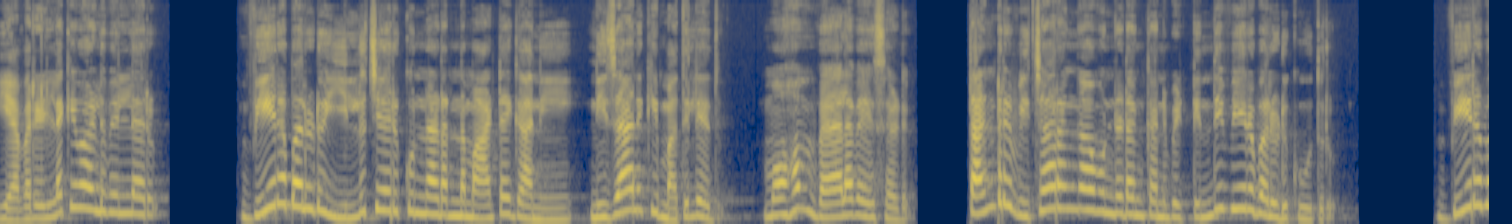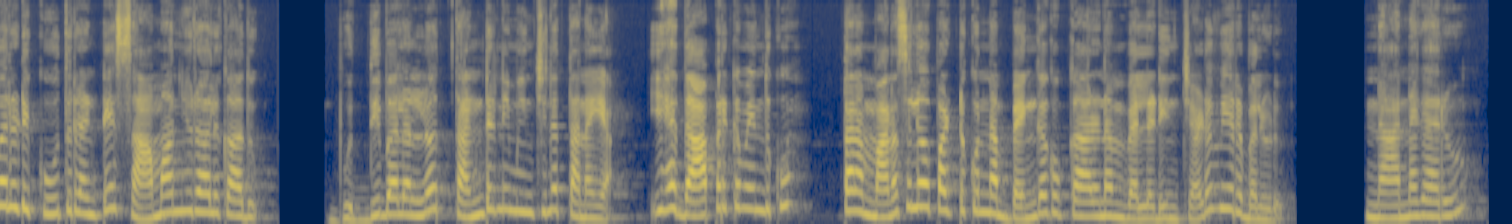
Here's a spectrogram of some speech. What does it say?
ఎవరిళ్ళకి వాళ్ళు వెళ్ళారు వీరబలుడు ఇల్లు చేరుకున్నాడన్న మాటేగాని నిజానికి మతిలేదు. మొహం వేలవేశాడు. తండ్రి విచారంగా ఉండడం కనిపెట్టింది వీరబలుడి కూతురు. వీరబలుడి కూతురంటే సామాన్యురాలు కాదు. బుద్ధిబలంలో తండ్రిని మించిన తనయ. ఇహ దాపరికమెందుకు? తన మనసులో పట్టుకున్న బెంగకు కారణం వెల్లడించాడు వీరబలుడు. నాన్నగారు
